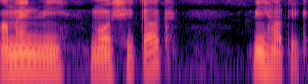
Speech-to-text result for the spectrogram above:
Ամեն մի մոշի տակ մի հատիկ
